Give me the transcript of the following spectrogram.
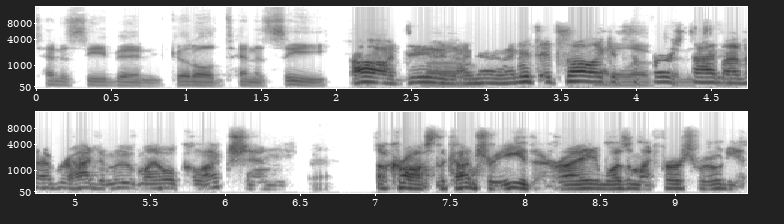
Tennessee been good old Tennessee. Oh, dude, um, I know. And it's, it's not like it's the first Tennessee. time I've ever had to move my whole collection yeah. across the country either, right? It wasn't my first rodeo.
